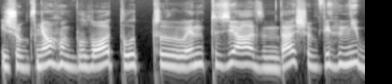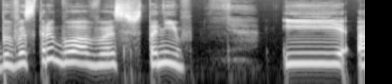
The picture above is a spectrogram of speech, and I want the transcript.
і щоб в нього було тут ентузіазм, да? щоб він ніби вистрибував з штанів. І е,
